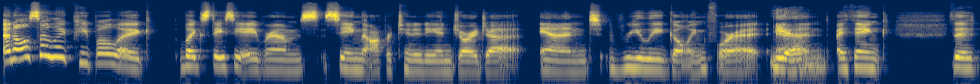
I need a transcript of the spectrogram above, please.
And also like people like like Stacey Abrams seeing the opportunity in Georgia and really going for it. Yeah. And I think the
